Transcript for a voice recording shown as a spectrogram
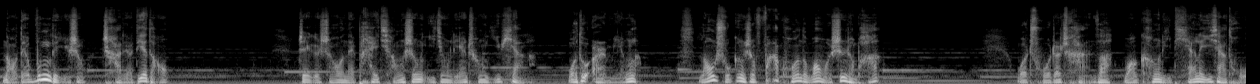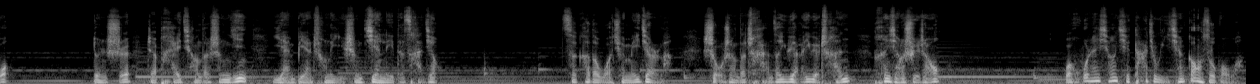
脑袋嗡的一声，差点跌倒。这个时候，那拍墙声已经连成一片了，我都耳鸣了。老鼠更是发狂地往我身上爬。我杵着铲子往坑里填了一下土，顿时这拍墙的声音演变成了一声尖利的惨叫。此刻的我却没劲儿了，手上的铲子越来越沉，很想睡着。我忽然想起大舅以前告诉过我，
